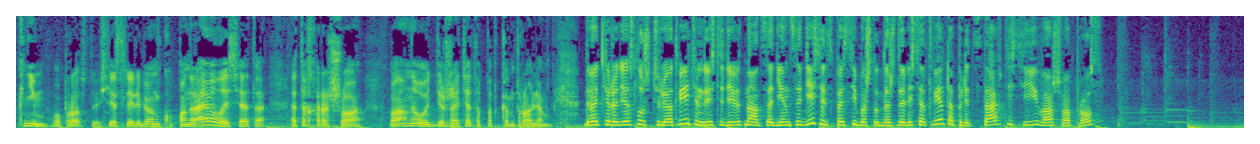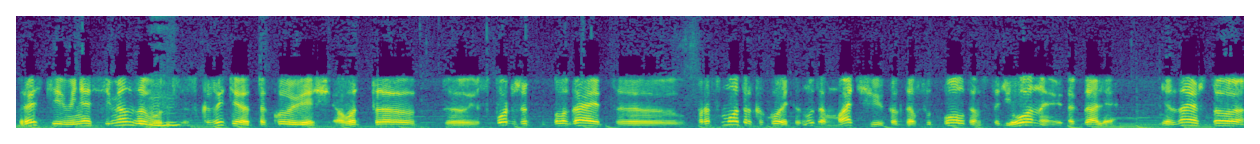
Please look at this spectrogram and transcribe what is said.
к ним вопрос. То есть, если ребенку понравилось это, это хорошо. Главное вот держать это под контролем. Давайте радиослушателю ответим. 219 11 Спасибо, что дождались ответа. Представьтесь и ваш вопрос. Здрасте, меня Семен зовут. Угу. Скажите такую вещь. А вот э, э, спорт же предполагает э, просмотр какой-то, ну там матчи, когда футбол, там стадионы и так далее. Я знаю, что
